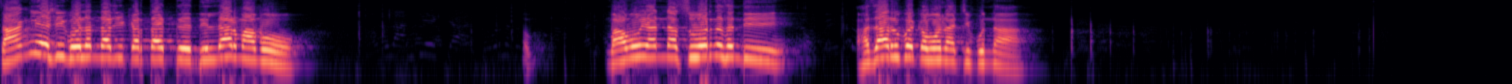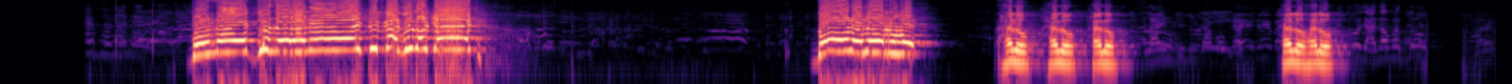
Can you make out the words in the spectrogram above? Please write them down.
चांगली अशी गोलंदाजी करतायत ते दिलदार मामू. मामू यांना सुवर्ण संधी. हजार रुपये कमवण्याची पुन्हा. पुन्हा एक सुंदर आणि सुंदर दोन हजार रुपये. Hello hello hello hello hello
